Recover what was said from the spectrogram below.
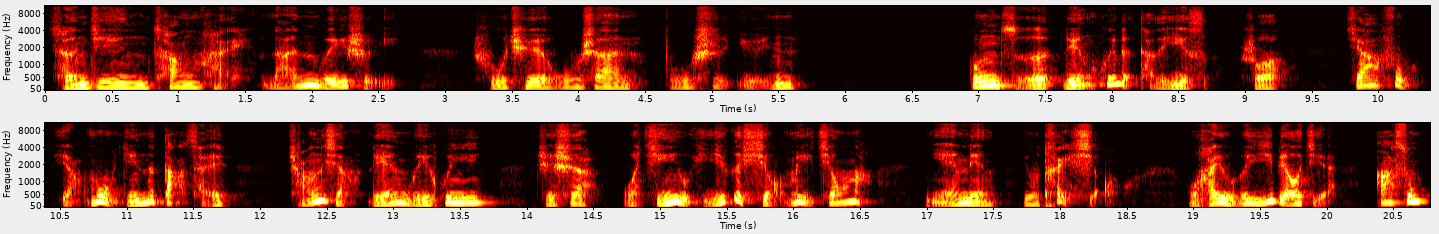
曾经沧海难为水，除却巫山不是云。”公子领会了他的意思，说。家父仰慕您的大才，常想连为婚姻。只是，我仅有一个小妹娇娜，年龄又太小。我还有个姨表姐阿松，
